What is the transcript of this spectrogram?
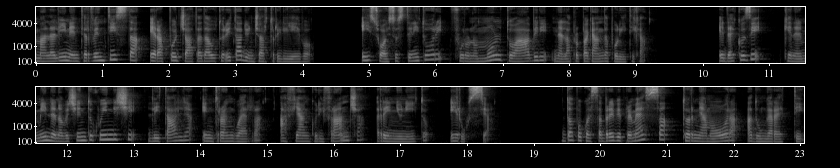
ma la linea interventista era appoggiata da autorità di un certo rilievo e i suoi sostenitori furono molto abili nella propaganda politica. Ed è così che nel 1915 l'Italia entrò in guerra a fianco di Francia, Regno Unito e Russia. Dopo questa breve premessa torniamo ora ad Ungaretti.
